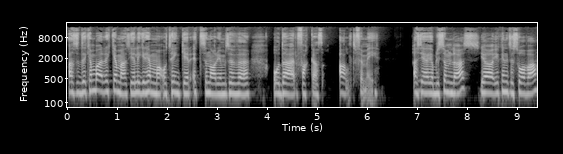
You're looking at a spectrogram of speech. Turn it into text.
Alltså, det kan bara räcka med att jag ligger hemma och tänker ett scenario i mitt huvud och där fuckas allt för mig. Alltså, jag, jag blir sömnlös, jag, jag kan inte sova.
